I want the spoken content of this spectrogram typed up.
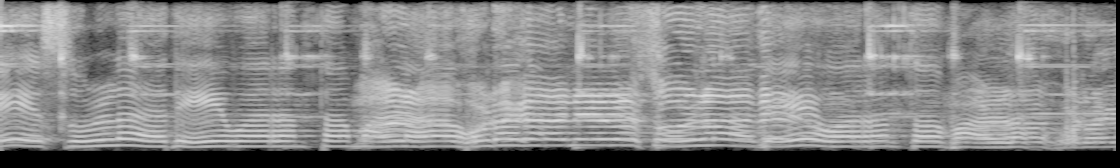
ಏ ಸುಳ್ಳ ದೇವರಂತ ಮಳ ಹುಡುಗ ನೀನು ಸುಳ್ಳ ದೇವರಂತ ಮಳ್ಳ. ಹುಡುಗ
